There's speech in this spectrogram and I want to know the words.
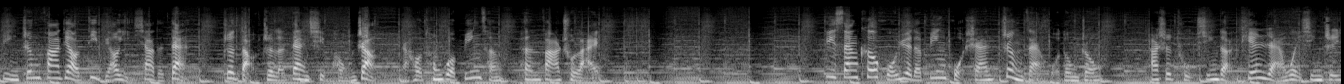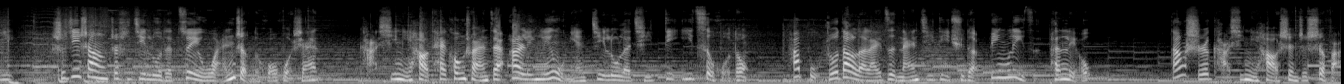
并蒸发掉地表以下的氮，这导致了氮气膨胀，然后通过冰层喷发出来。第三颗活跃的冰火山正在活动中，它是土星的天然卫星之一。实际上，这是记录的最完整的活火山。卡西尼号太空船在2005年记录了其第一次活动，它捕捉到了来自南极地区的冰粒子喷流。当时，卡西尼号甚至设法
